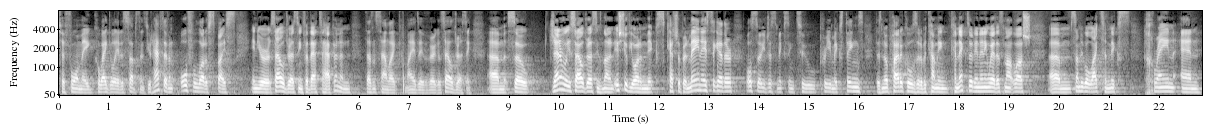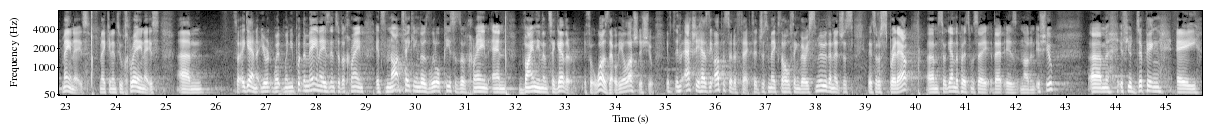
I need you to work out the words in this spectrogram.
to form a coagulated substance. You'd have to have an awful lot of spice in your salad dressing for that to happen, and it doesn't sound like my idea of a very good salad dressing. Um, so Generally, salad dressing is not an issue if you want to mix ketchup and mayonnaise together. Also, you're just mixing two pre-mixed things. There's no particles that are becoming connected in any way that's not lush. Um, some people like to mix chrein and mayonnaise, make it into chrayonnaise. Um, so again, when you put the mayonnaise into the chrein, it's not taking those little pieces of chrein and binding them together. If it was, that would be a lush issue. If it actually has the opposite effect, it just makes the whole thing very smooth and it's just, they sort of spread out. Um, so again, the person would say that is not an issue. Um, if you're dipping a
